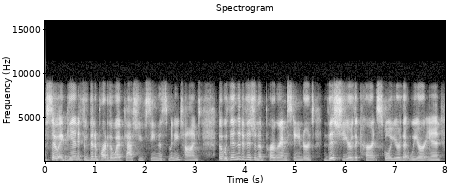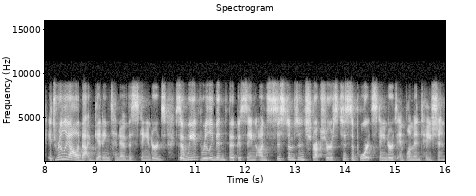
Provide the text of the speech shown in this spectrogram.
So again, if you've been a part of the webcast, you've seen this many times, but within the Division of Program Standards, this year, the current school year that we are in, it's really all about getting to know the standards. So we've really been focusing on systems and structures to support standards implementation,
